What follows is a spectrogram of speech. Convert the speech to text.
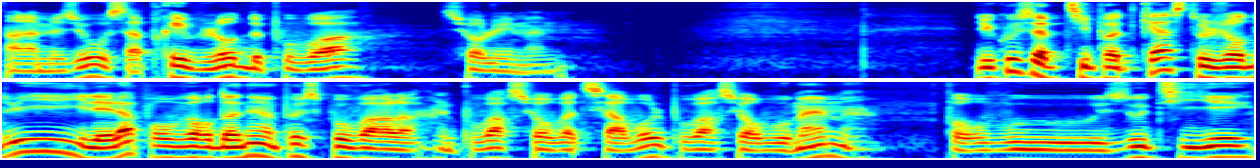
dans la mesure où ça prive l'autre de pouvoir sur lui-même. Du coup, ce petit podcast aujourd'hui, il est là pour vous redonner un peu ce pouvoir-là, le pouvoir sur votre cerveau, le pouvoir sur vous-même, pour vous outiller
